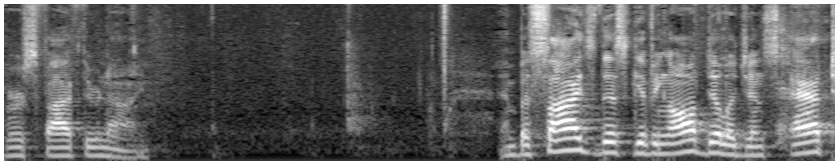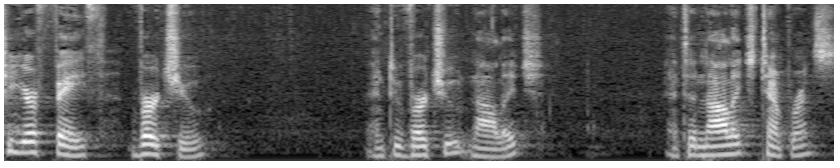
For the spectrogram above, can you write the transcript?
Verse 5 through 9. And besides this, giving all diligence, add to your faith virtue, and to virtue knowledge, and to knowledge temperance,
